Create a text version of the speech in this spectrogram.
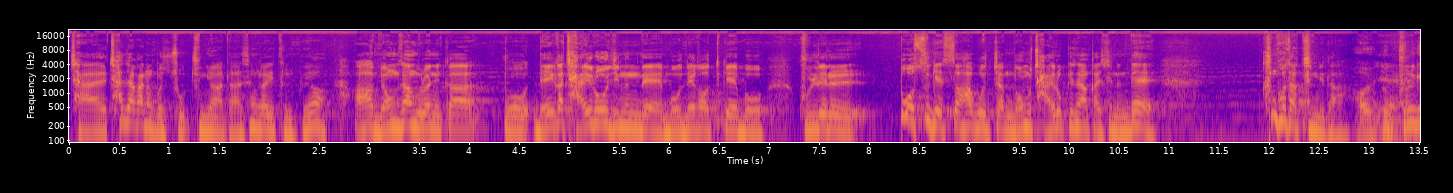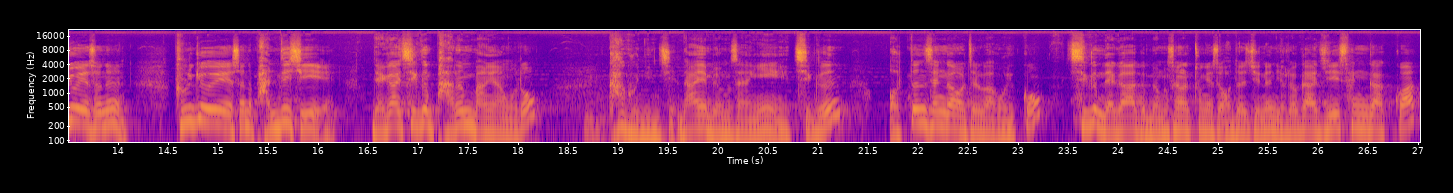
잘 찾아가는 것이 조- 중요하다 생각이 들고요. 아 명상 그러니까 뭐 내가 자유로워지는데 뭐 내가 어떻게 뭐 굴레를 또 쓰겠어 하고 참 너무 자유롭게 생각하시는데 큰거 다툽니다. 어, 그 불교에서는 불교에서는 반드시 내가 지금 바른 방향으로 가고 있는지 나의 명상이 지금 어떤 생각을 들어가고 있고 지금 내가 그 명상을 통해서 얻어지는 여러 가지 생각과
